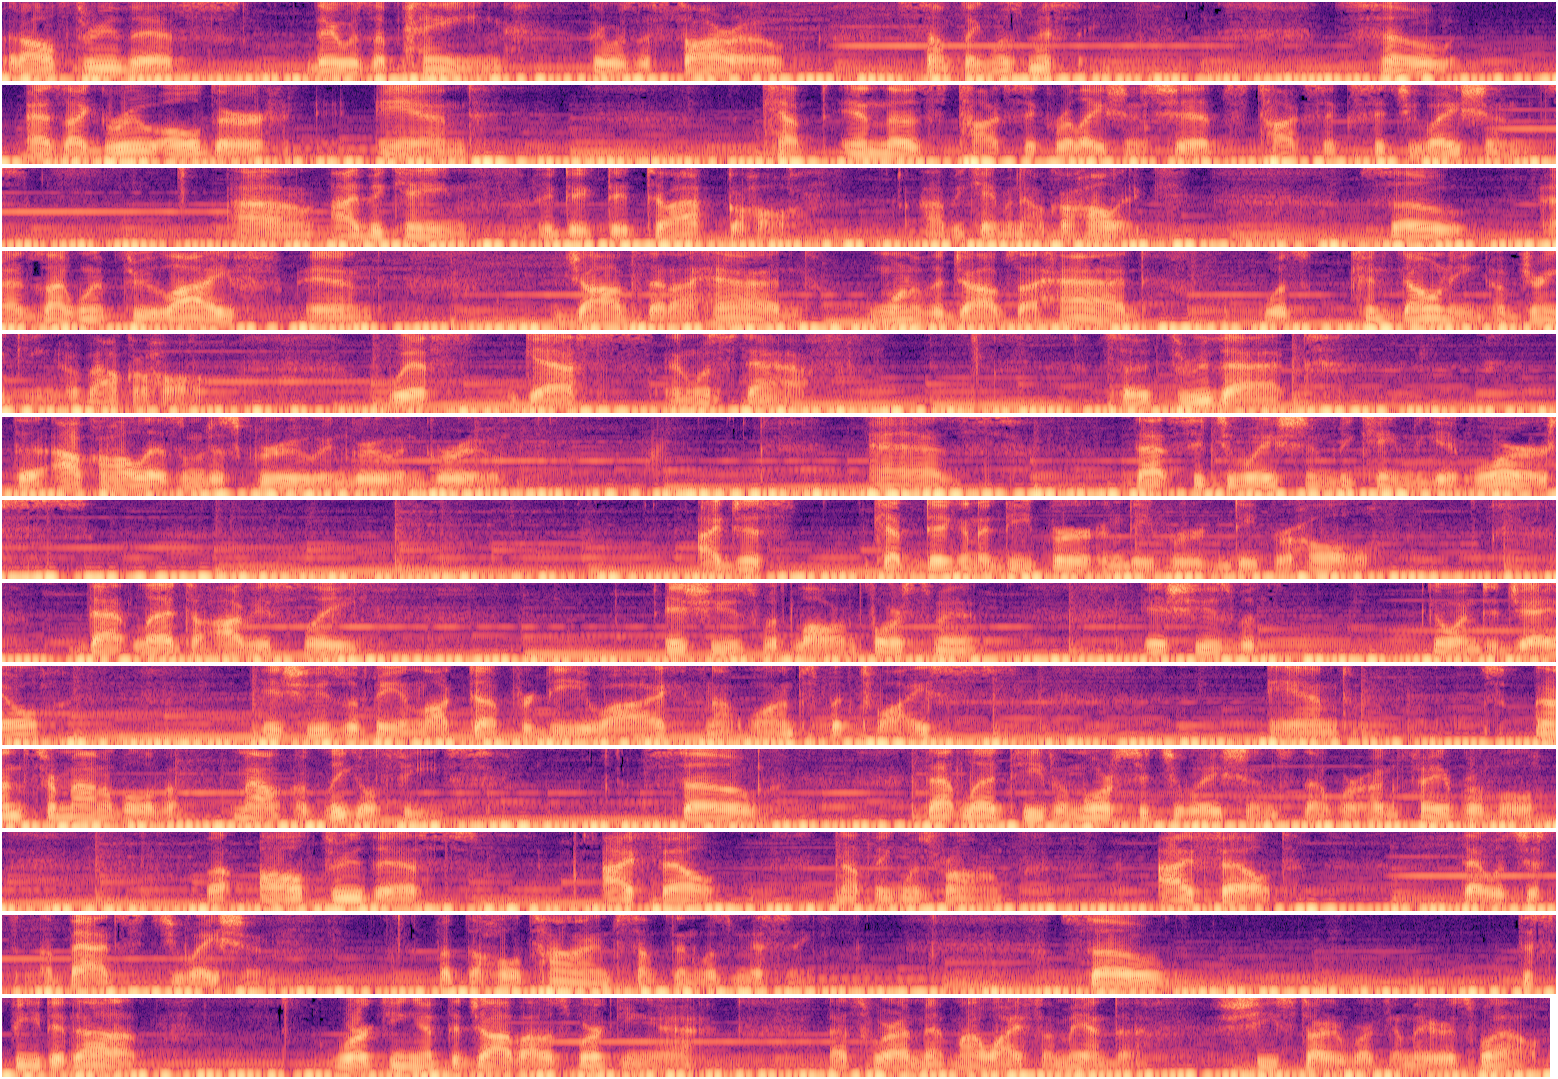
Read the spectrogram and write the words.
But all through this, there was a pain, there was a sorrow, something was missing. So, as I grew older and kept in those toxic relationships, toxic situations, uh, I became addicted to alcohol. I became an alcoholic. So, as I went through life and jobs that I had, one of the jobs I had was condoning of drinking of alcohol with guests and with staff. So through that, the alcoholism just grew and grew and grew. As that situation became to get worse, I just kept digging a deeper and deeper and deeper hole. That led to obviously issues with law enforcement, issues with going to jail, issues with being locked up for DUI, not once, but twice, and unsurmountable amount of legal fees. So that led to even more situations that were unfavorable. But all through this, I felt nothing was wrong. I felt that was just a bad situation. But the whole time, something was missing. So, to speed it up, working at the job I was working at, that's where I met my wife, Amanda. She started working there as well.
